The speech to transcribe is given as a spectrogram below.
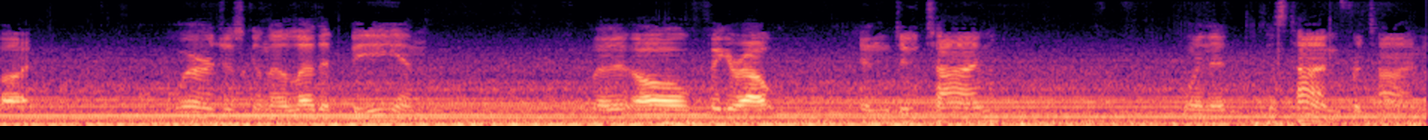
But we're just gonna let it be and let it all figure out in due time when it is time for time.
